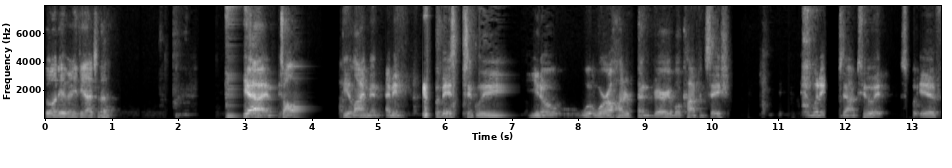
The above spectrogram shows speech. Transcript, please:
Bill, do you have anything to add to that? Yeah, it's all the alignment. I mean, basically, you know, we're 100% variable compensation when it comes down to it. So if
